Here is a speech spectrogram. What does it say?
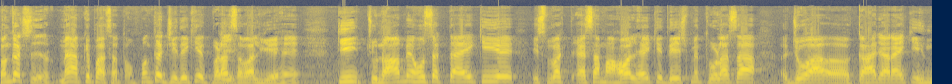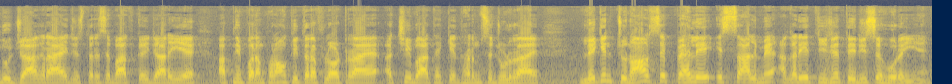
पंकज सर मैं आपके पास आता हूँ। पंकज जी देखिए एक बड़ा सवाल ये है कि चुनाव में हो सकता है कि ये इस वक्त ऐसा माहौल है कि देश में थोड़ा सा जो आ, कहा जा रहा है कि हिंदू जाग रहा है जिस तरह से बात कही जा रही है अपनी परंपराओं की तरफ़ लौट रहा है अच्छी बात है कि धर्म से जुड़ रहा है। लेकिन चुनाव से पहले इस साल में अगर ये चीज़ें तेज़ी से हो रही हैं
